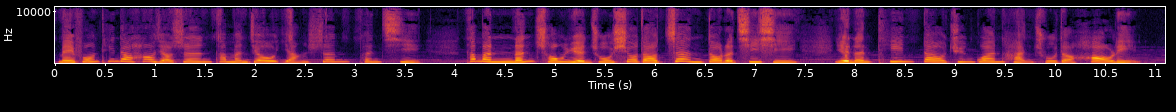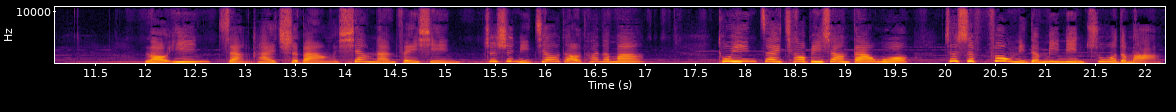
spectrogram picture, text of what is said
每逢听到号角声，他们就扬声喷气。他们能从远处嗅到战斗的气息，也能听到军官喊出的号令。老鹰展开翅膀向南飞行，这是你教导它的吗？秃鹰在峭壁上搭窝，这是奉你的命令做的吗？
